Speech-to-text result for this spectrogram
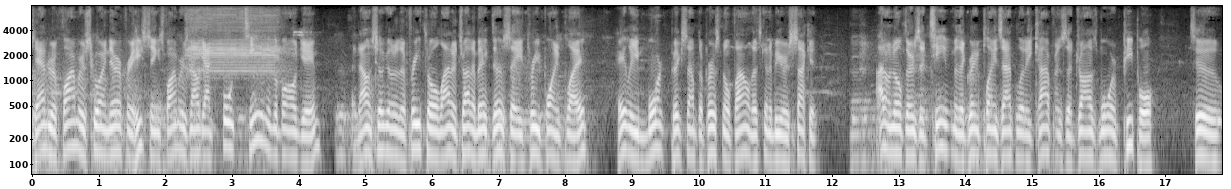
Sandra Farmer scoring there for Hastings. Farmer's now got 14 in the ball game. And now she'll go to the free throw line and try to make this a three point play. Haley Mork picks up the personal foul. That's going to be her second. I don't know if there's a team in the Great Plains Athletic Conference that draws more people to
